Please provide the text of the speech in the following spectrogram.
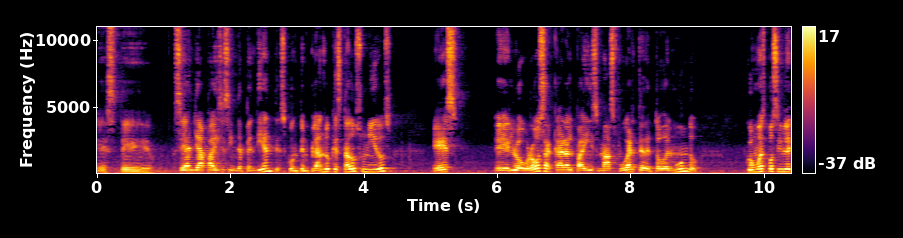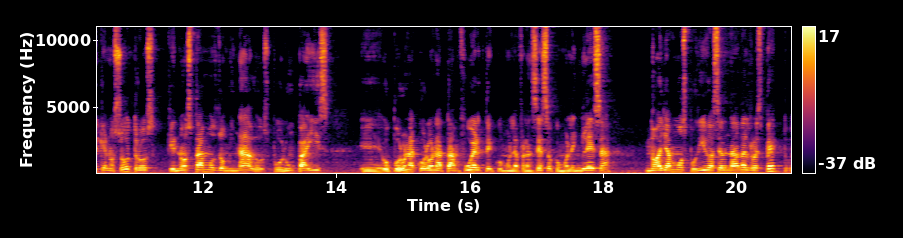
este, sean ya países independientes? Contemplando que Estados Unidos es, eh, logró sacar al país más fuerte de todo el mundo. ¿Cómo es posible que nosotros, que no estamos dominados por un país eh, o por una corona tan fuerte como la francesa o como la inglesa, no hayamos podido hacer nada al respecto.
